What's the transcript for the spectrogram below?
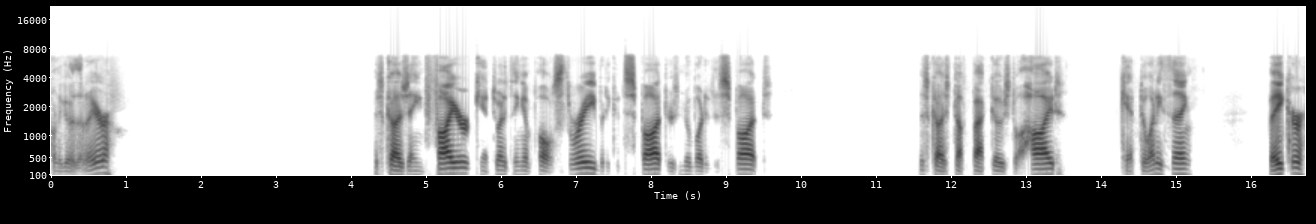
Going to go to there. This guy's aimed fire. Can't do anything impulse three, but he could spot. There's nobody to spot. This guy's duck back goes to a hide. Can't do anything. Baker.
